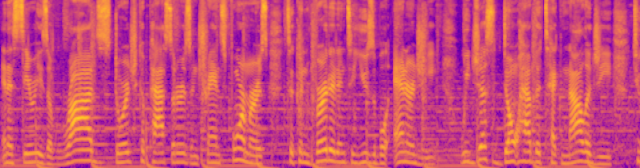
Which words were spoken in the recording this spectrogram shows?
in a series of rods, storage capacitors, and transformers to convert it into usable energy, we just don't have the technology to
